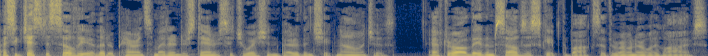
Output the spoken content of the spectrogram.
I suggest to Sylvia that her parents might understand her situation better than she acknowledges. After all, they themselves escaped the box of their own early lives,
